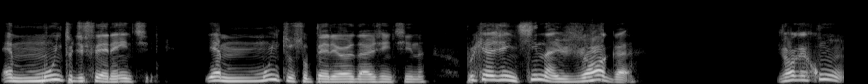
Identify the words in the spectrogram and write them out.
É muito diferente e é muito superior da Argentina. Porque a Argentina joga joga com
